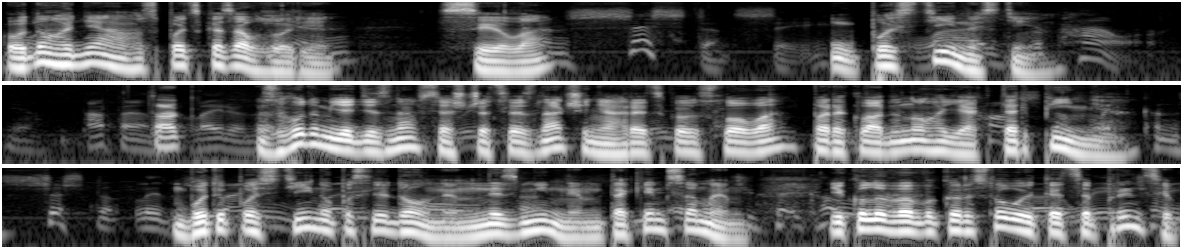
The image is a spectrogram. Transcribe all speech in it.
Одного дня Господь сказав Глорії: сила у постійності. Так. Згодом я дізнався, що це значення грецького слова, перекладеного як терпіння. Бути постійно послідовним, незмінним, таким самим. І коли ви використовуєте цей принцип,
